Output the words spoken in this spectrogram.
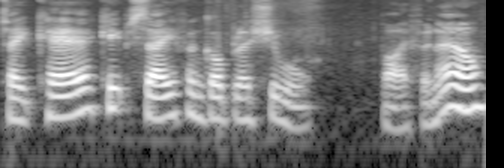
Take care, keep safe, and God bless you all. Bye for now.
